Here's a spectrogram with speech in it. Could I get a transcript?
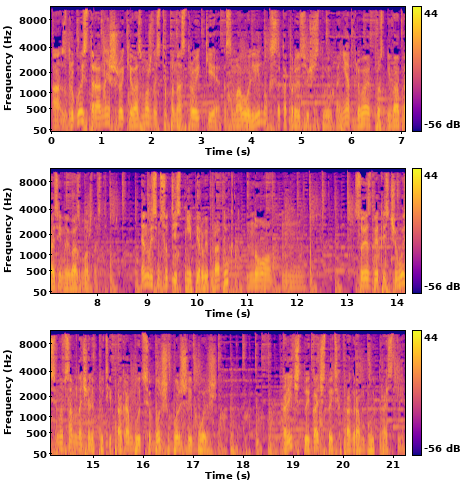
А с другой стороны, широкие возможности по настройке самого Linux, которые существуют, они открывают просто невообразимые возможности. N810 не первый продукт, но с OS 2008 мы в самом начале пути. Программ будет все больше, больше и больше. Количество и качество этих программ будет расти.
